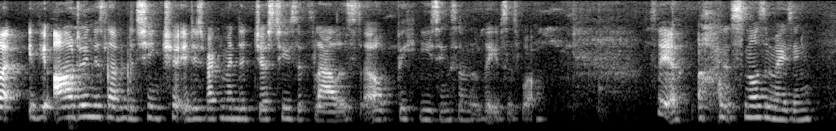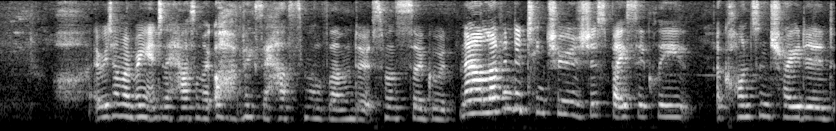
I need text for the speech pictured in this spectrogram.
But if you are doing this lavender tincture, it is recommended just to use the flowers. I'll be using some of the leaves as well. So yeah, oh, it smells amazing. Every time I bring it into the house, I'm like, oh, it makes the house smell of lavender. It smells so good. Now, lavender tincture is just basically a concentrated,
